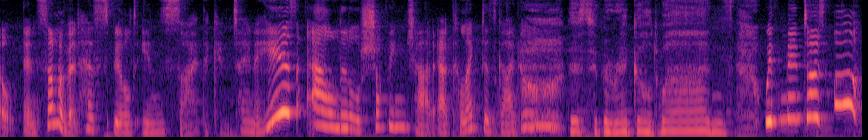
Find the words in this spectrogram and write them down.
Oh, and some of it has spilled inside the container. Here's our little shopping chart, our collector's guide. Oh, the super rare gold ones with Mentos. Oh,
